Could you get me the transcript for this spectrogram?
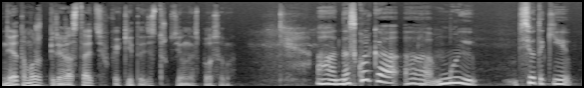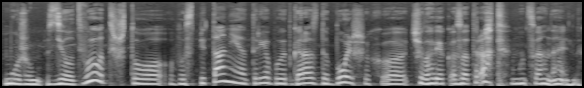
И это может перерастать в какие-то деструктивные способы. А, насколько а, мы все-таки можем сделать вывод, что воспитание требует гораздо больших э, человека затрат эмоциональных,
